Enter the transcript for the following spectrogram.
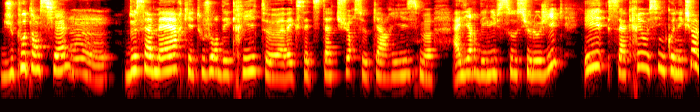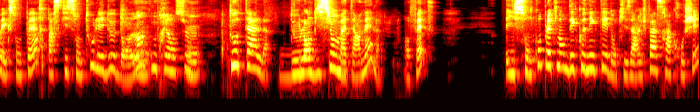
du potentiel Mm. de sa mère qui est toujours décrite euh, avec cette stature, ce charisme, à lire des livres sociologiques. Et ça crée aussi une connexion avec son père parce qu'ils sont tous les deux dans l'incompréhension totale de l'ambition maternelle, en fait. Ils sont complètement déconnectés, donc ils n'arrivent pas à se raccrocher.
